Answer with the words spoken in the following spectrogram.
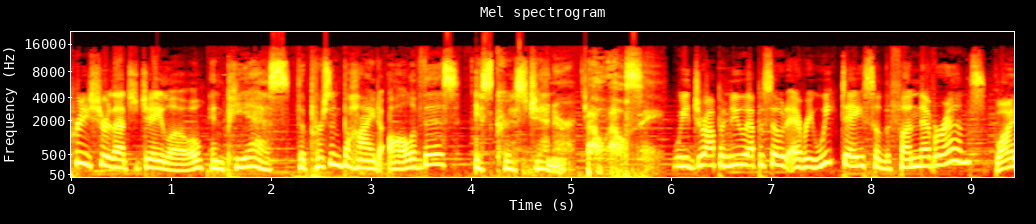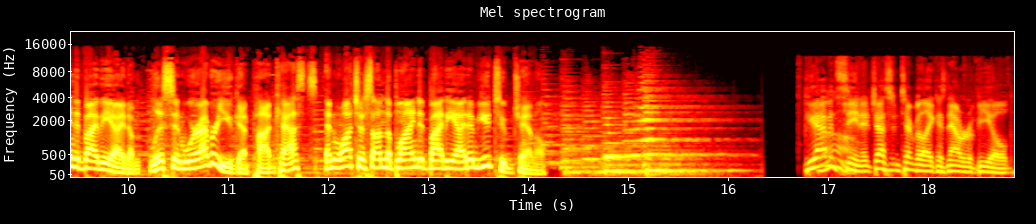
Pretty sure that's J Lo. And P.S. The person behind all of this is Kris Jenner. LLC. We drop a new episode every weekday, so the fun never ends. Blinded by the item. Listen wherever you get podcasts, and watch us on the Blinded by the Item YouTube channel. If you haven't oh. seen it, Justin Timberlake has now revealed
